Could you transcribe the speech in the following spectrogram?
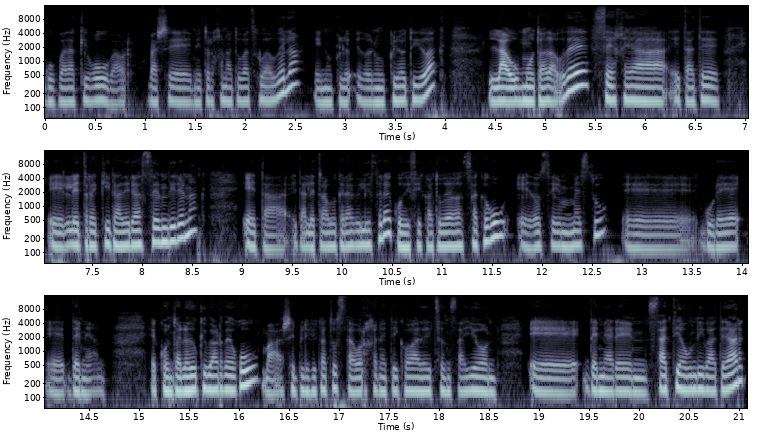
guk badakigu ba, hor, base nitrogenatu batzu daudela, edo nukleotidoak, lau mota daude, CGA eta T e, letrekin adierazten direnak, eta eta letra hauek erabilizera kodifikatu dezakegu edo zein mezu e, gure e, denean. E, kontan eduki behar dugu, ba, simplifikatu zabor genetikoa deitzen zaion e, denearen zati handi batean,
